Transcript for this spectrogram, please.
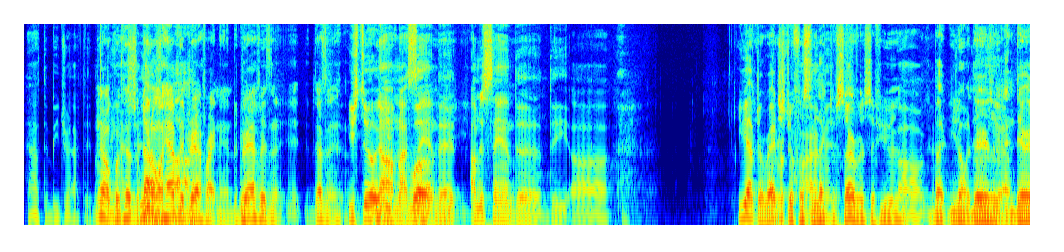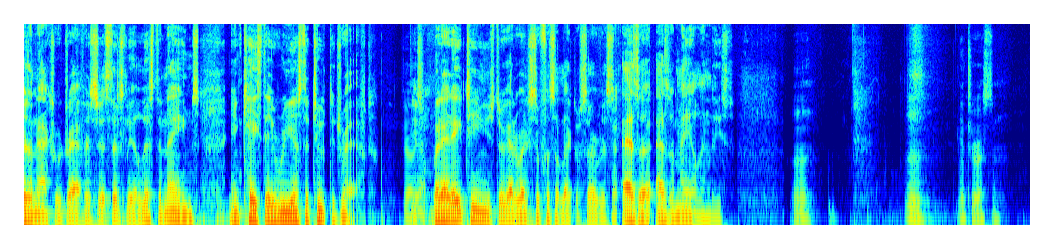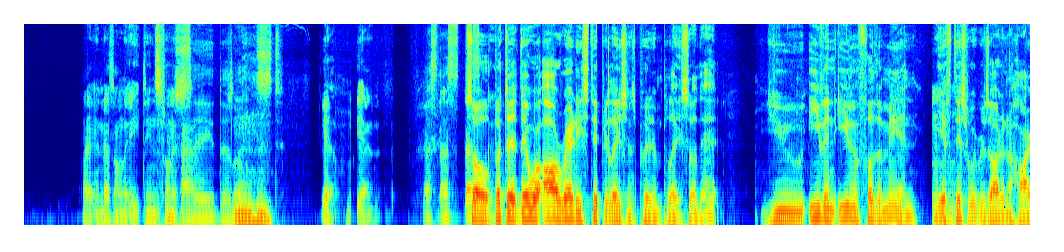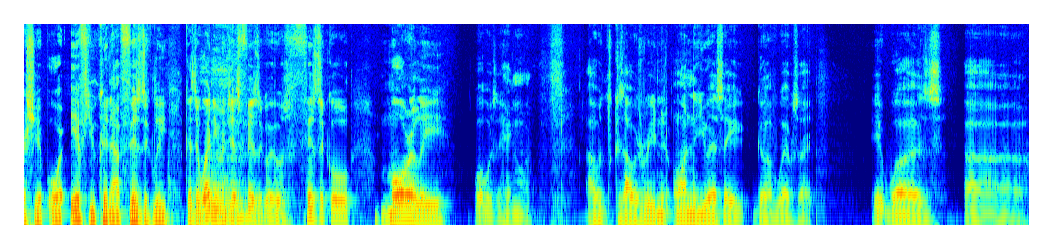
have to be drafted? No, Nothing has because we changed. No, don't have the uh-uh. draft right now. The draft isn't. It doesn't. You still no, you- I'm not well, saying that. You, I'm just saying the the uh, you have to register for selective requirements. service if you. Oh, okay. But you don't. There's Yeah. and there is an actual draft. It's just essentially a list of names in case they reinstitute the draft. gotcha. Yeah. But at 18, you still got to register for selective service as a as a male at least. Interesting. Right, and that's only eighteen to To twenty five. say the Mm-hmm. least. Yeah, yeah. That's that's, that's so, good. but there, there were already stipulations put in place so that you even even for the men, Mm-hmm. if this would result in a hardship or if you could not physically, because it wasn't even just physical, it was physical, morally. What was it? Hang on, I was because I was reading it on the USA Gov website. It was uh,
